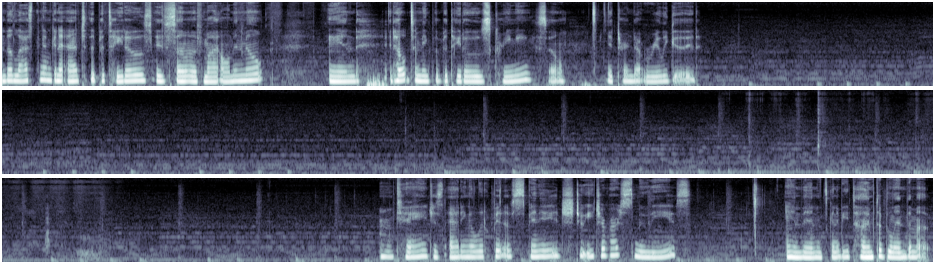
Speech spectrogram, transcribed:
And the last thing I'm going to add to the potatoes is some of my almond milk. And it helped to make the potatoes creamy, so it turned out really good. Okay, just adding a little bit of spinach to each of our smoothies. And then it's going to be time to blend them up.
